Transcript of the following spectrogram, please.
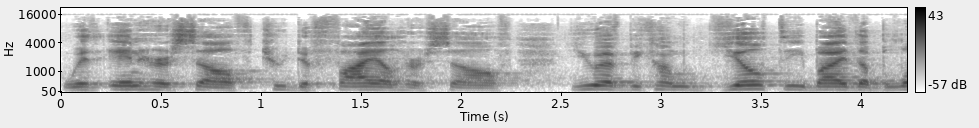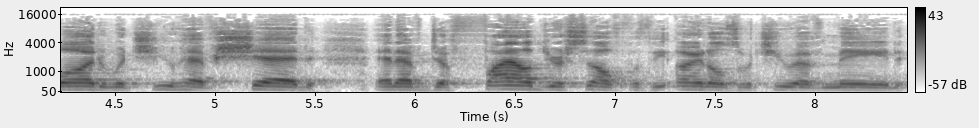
within herself to defile herself. You have become guilty by the blood which you have shed, and have defiled yourself with the idols which you have made.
